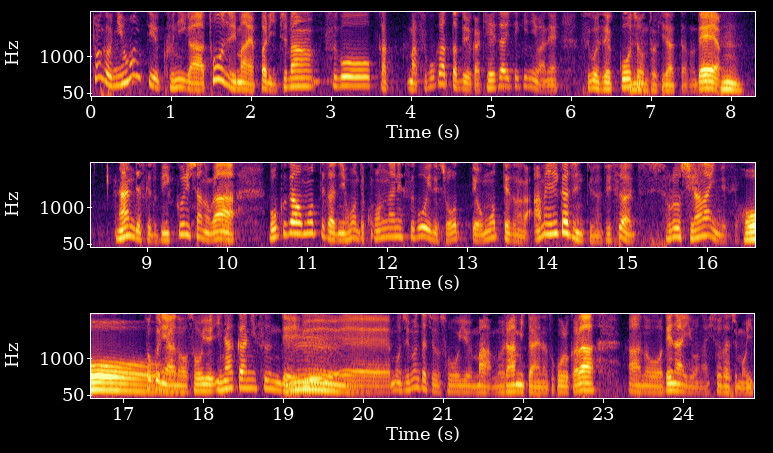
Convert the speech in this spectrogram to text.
とにかく日本っていう国が、当時、まあ、やっぱり一番すごかった、まあ、すごかったというか、経済的にはね、すごい絶好調の時だったので、うん。なんですけど、びっくりしたのが、僕が思ってた日本ってこんなにすごいでしょって思ってたのが、アメリカ人っていうのは実はそれを知らないんですよ。特にあのそういう田舎に住んでいる、うん。えーもう自分たちのそういう、まあ、村みたいなところからあの出ないような人たちもいっ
